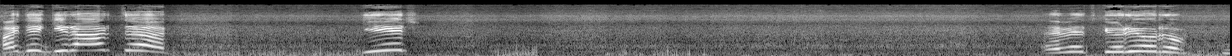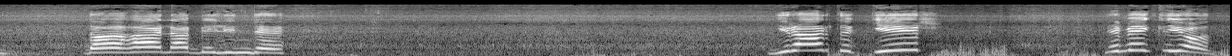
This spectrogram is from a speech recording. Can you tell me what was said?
Hadi gir artık. Gir. Evet görüyorum. Daha hala belinde. Gir artık gir. Ne bekliyorsun?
